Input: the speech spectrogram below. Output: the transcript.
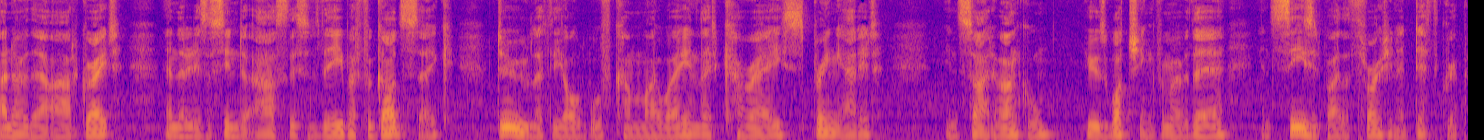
I know thou art great, and that it is a sin to ask this of thee, but for God's sake, do let the old wolf come my way, and let Karay spring at it in sight of Uncle, who is watching from over there, and seize it by the throat in a death grip.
